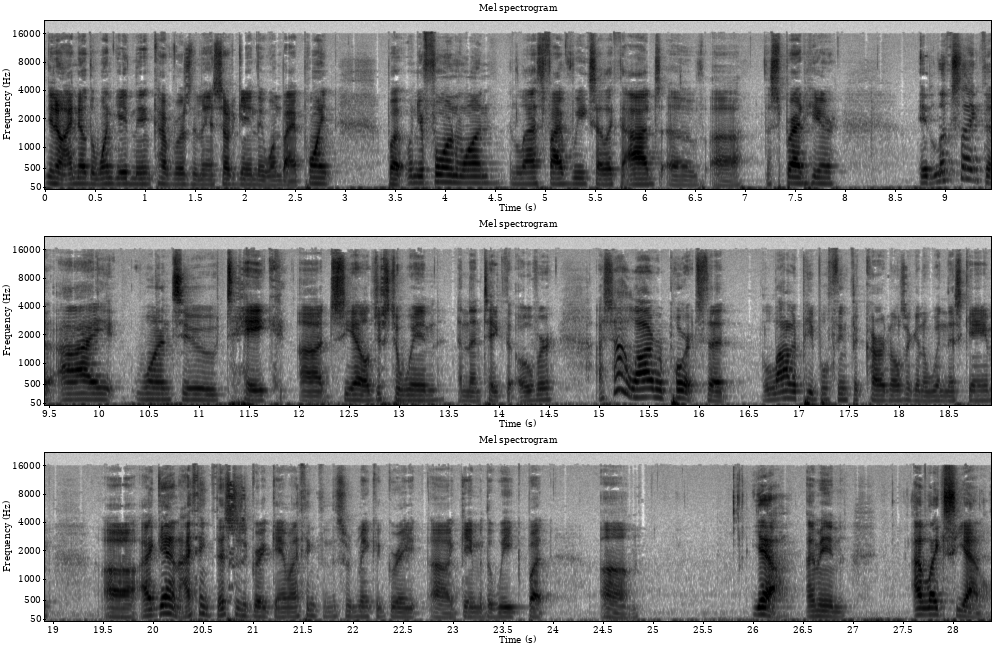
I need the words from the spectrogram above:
you know I know the one game they didn't cover was the Minnesota game. They won by a point, but when you're four and one in the last five weeks, I like the odds of uh, the spread here. It looks like that I want to take uh, Seattle just to win and then take the over. I saw a lot of reports that a lot of people think the Cardinals are going to win this game. Uh, again, I think this is a great game. I think that this would make a great uh, game of the week. But um, yeah, I mean, I like Seattle,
